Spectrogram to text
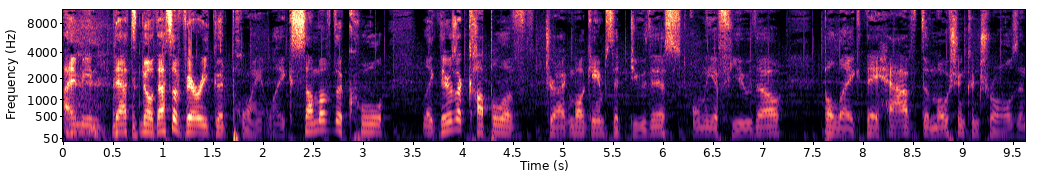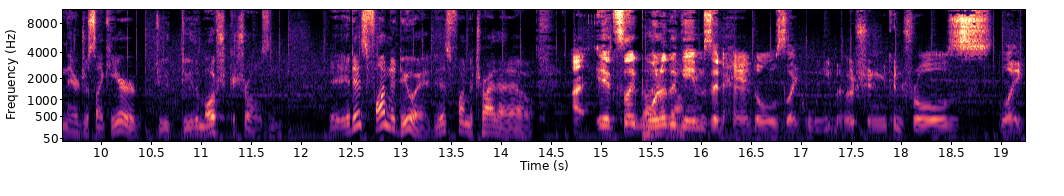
I mean that's no, that's a very good point. Like some of the cool, like there's a couple of Dragon Ball games that do this. Only a few though, but like they have the motion controls, and they're just like here, do do the motion controls, and it is fun to do it. It is fun to try that out. I, it's like But one of the no. games that handles like Wii motion controls like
